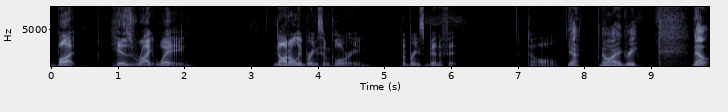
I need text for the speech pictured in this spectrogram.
but his right way not only brings him glory, but brings benefit to all. Yeah. No, I agree. Now,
